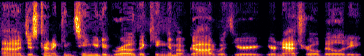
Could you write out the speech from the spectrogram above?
uh, just kind of continue to grow the kingdom of god with your your natural ability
